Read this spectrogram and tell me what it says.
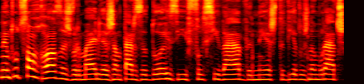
Nem tudo são rosas vermelhas, jantares a dois e felicidade neste Dia dos Namorados.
